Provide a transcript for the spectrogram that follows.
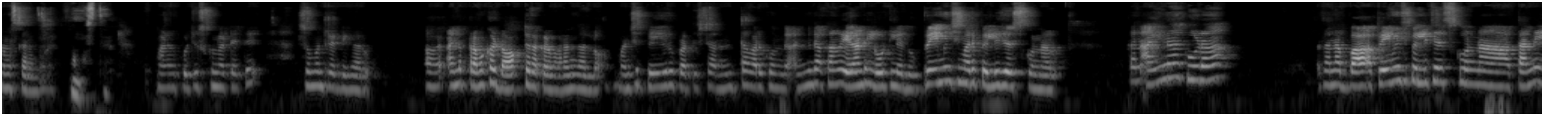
నమస్కారం మేడం. నమస్తే. మనం ఇప్పుడు చూసుకున్నట్టయితే సుమంత్ రెడ్డి గారు ఆయన ప్రముఖ డాక్టర్ అక్కడ వరంగల్లో. మంచి పేరు ప్రతిష్ట అంత వరకు ఉంది. అన్ని రకాలుగా ఎలాంటి లోటు లేదు. ప్రేమించి మరి పెళ్ళి చేసుకున్నారు. కానీ అయినా కూడా తన బా ప్రేమించి పెళ్ళి చేసుకున్న తనే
